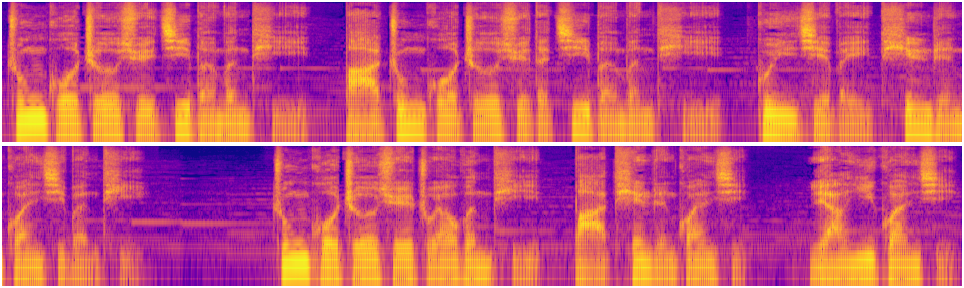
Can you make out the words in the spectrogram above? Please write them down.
中国哲学基本问题把中国哲学的基本问题归结为天人关系问题。中国哲学主要问题把天人关系、两一关系、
